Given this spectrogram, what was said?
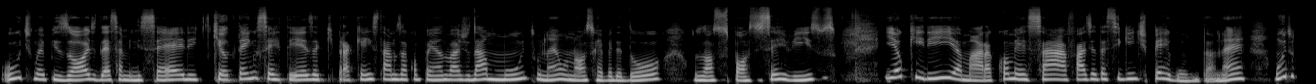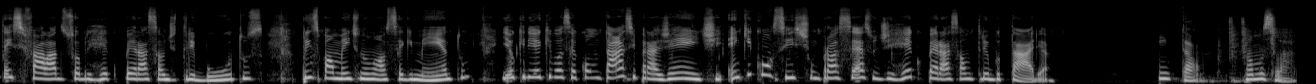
último episódio dessa minissérie, que eu tenho certeza que para quem está nos acompanhando vai ajudar muito, né, o nosso revendedor, os nossos postos de serviços. E eu queria, Mara, começar fazendo a seguinte pergunta, né? Muito tem se falado sobre recuperação de tributos, principalmente no nosso segmento, e eu queria que você contasse para a gente em que consiste um processo de recuperação tributária. Então, vamos lá.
